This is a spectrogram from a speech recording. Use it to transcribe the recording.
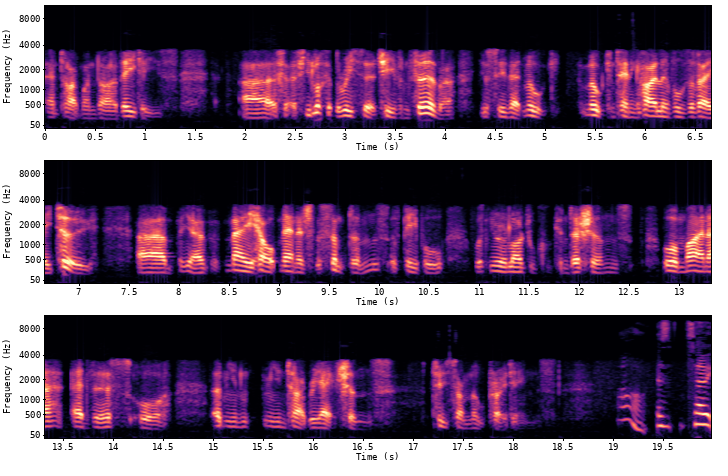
and type 1 diabetes. Uh, if, if, you look at the research even further, you'll see that milk, milk containing high levels of A2 uh, you know, may help manage the symptoms of people with neurological conditions or minor adverse or immune, immune type reactions to some milk proteins. Oh, so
